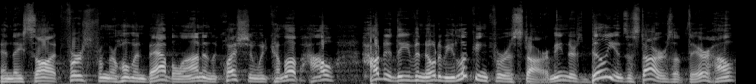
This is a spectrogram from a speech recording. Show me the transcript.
and they saw it first from their home in Babylon. And the question would come up how, how did they even know to be looking for a star? I mean, there's billions of stars up there. How,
